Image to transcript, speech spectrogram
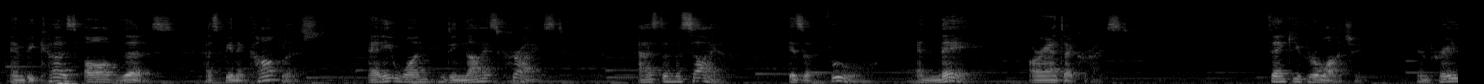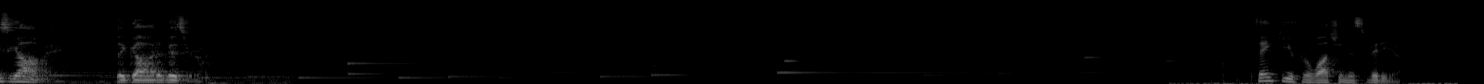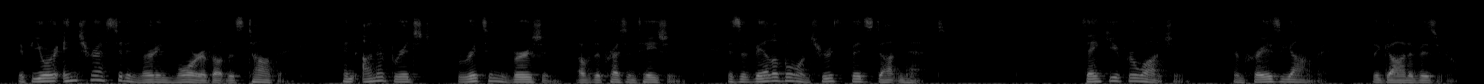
And because all of this has been accomplished, anyone who denies Christ as the Messiah is a fool, and they are Antichrist. Thank you for watching, and praise Yahweh, the God of Israel. Thank you for watching this video. If you are interested in learning more about this topic, an unabridged written version of the presentation is available on truthvids.net. Thank you for watching, and praise Yahweh, the God of Israel.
